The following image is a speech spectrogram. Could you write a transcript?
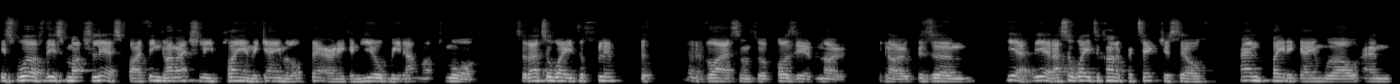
it's worth this much less, but I think I'm actually playing the game a lot better, and it can yield me that much more. So that's a way to flip the advice onto a positive note, you know, because um, yeah, yeah, that's a way to kind of protect yourself and play the game well and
